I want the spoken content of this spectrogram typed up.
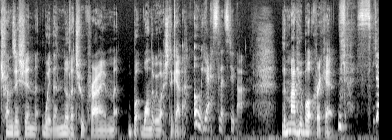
transition with another true crime, but one that we watched together? Oh yes, let's do that. The Man Who Bought Cricket. Yes, yeah.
